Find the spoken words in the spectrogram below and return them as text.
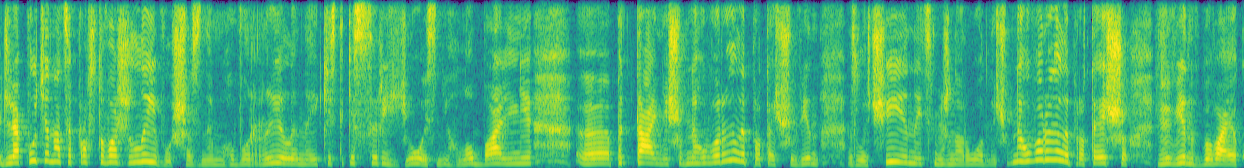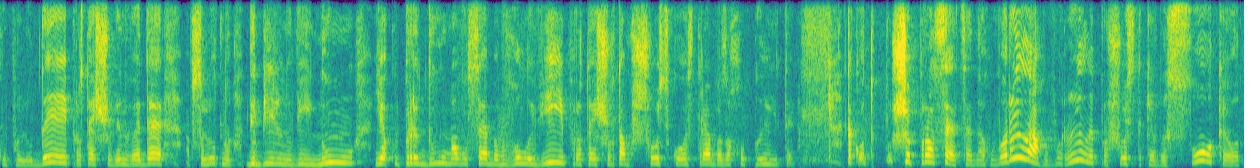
для Путіна це просто важливо, що з ним говорили на якісь такі серйозні, глобальні е, питання, щоб не говорили про те, що він злочинець міжнародний, щоб не говорили про те, що він вбиває купу людей, про те, що він веде абсолютно дебільну війну, яку придумав у себе в голові, про те, що там щось когось треба захопити. Так от, щоб про все це не говорили, а говорили про щось таке високе, от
